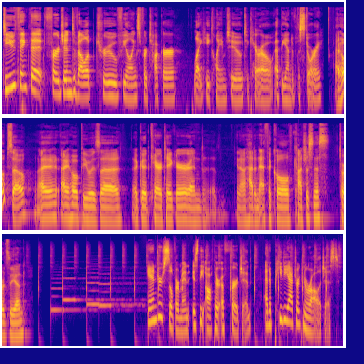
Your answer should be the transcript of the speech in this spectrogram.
Do you think that Furgen developed true feelings for Tucker like he claimed to to Caro at the end of the story? I hope so. I I hope he was a, a good caretaker and you know had an ethical consciousness towards the end. Andrew Silverman is the author of Furgen and a pediatric neurologist.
